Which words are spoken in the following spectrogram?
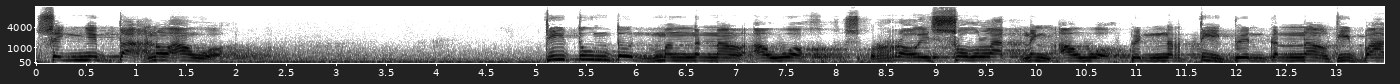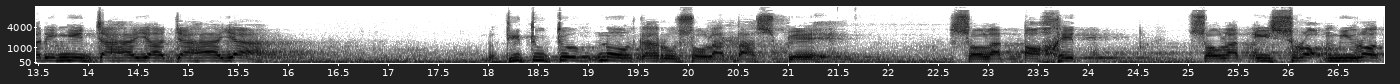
Sing nyiptakno Allah. Dituntun mengenal Allah. Roy solat ning Allah. Ben ngerti, ben kenal Diparingi cahaya-cahaya. Dituduh no karo solat tasbih Salat tauhid, salat Isra Mi'raj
